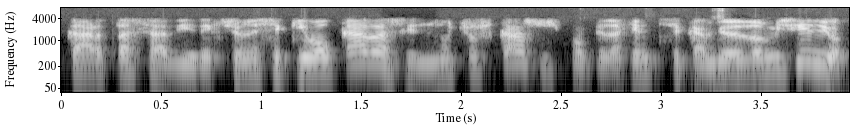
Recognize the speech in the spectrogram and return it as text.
cartas a direcciones equivocadas en muchos casos, porque la gente se cambió de domicilio.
